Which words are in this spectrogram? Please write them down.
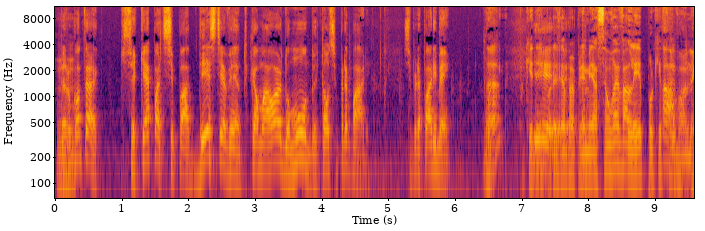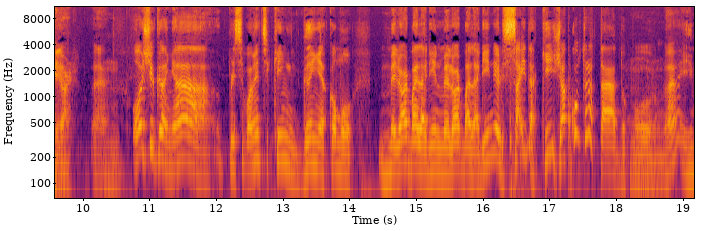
Pelo uhum. contrário, que você quer participar deste evento, que é o maior do mundo, então se prepare. Se prepare bem. Né? Porque, porque daí, e, por exemplo, a premiação vai valer porque ah, foi valer. melhor. É. Uhum. Hoje ganhar, principalmente quem ganha como melhor bailarino, melhor bailarina, ele sai daqui já contratado por, uhum. né? E,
